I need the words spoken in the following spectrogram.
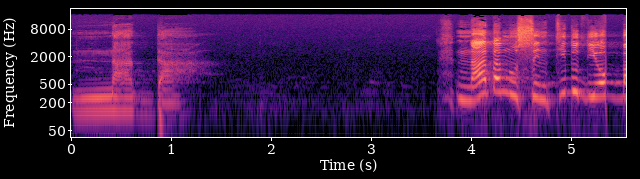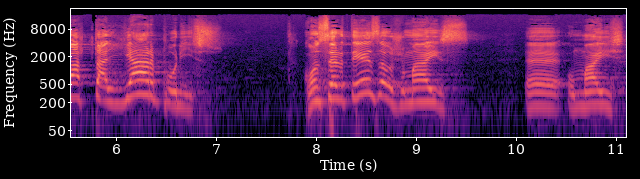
nada nada. No sentido de eu batalhar por isso. Com certeza, os mais, é, o mais,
